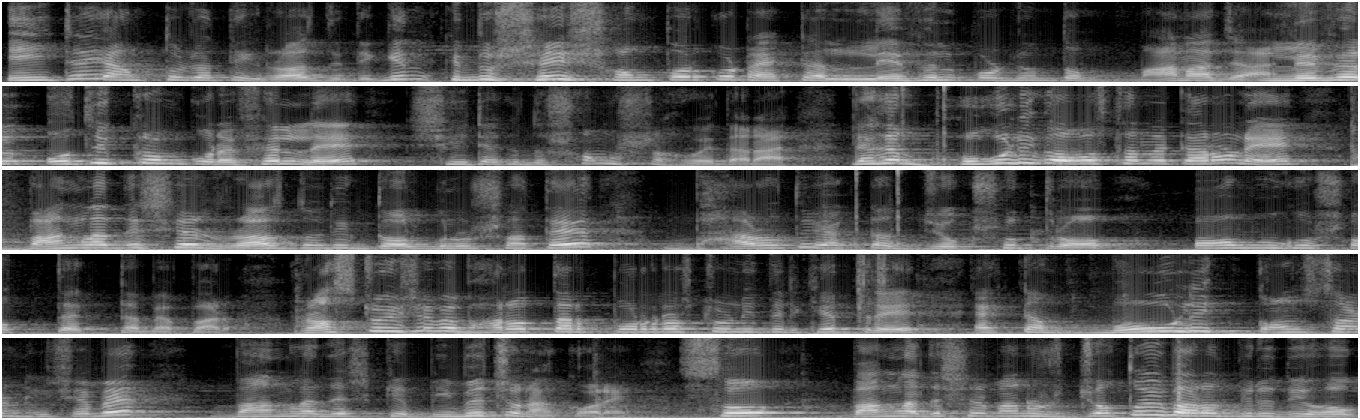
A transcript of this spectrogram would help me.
এইটাই আন্তর্জাতিক রাজনীতি। কিন্তু সেই সম্পর্কটা একটা লেভেল পর্যন্ত মানা যায়। লেভেল অতিক্রম করে ফেললে সেটা কিন্তু সমস্যা হয়ে দাঁড়ায়। দেখেন, ভৌগোলিক অবস্থানের কারণে বাংলাদেশের রাজনৈতিক দলগুলোর সাথে ভারতীয় একটা যোগসূত্র অমুঘ সত্য একটা ব্যাপার। রাষ্ট্র হিসেবে ভারত তার পররাষ্ট্রনীতির ক্ষেত্রে একটা মৌলিক কনসার্ন হিসেবে বাংলাদেশকে বিবেচনা করে। সো বাংলাদেশের মানুষ যতই ভারত বিরোধী হোক,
